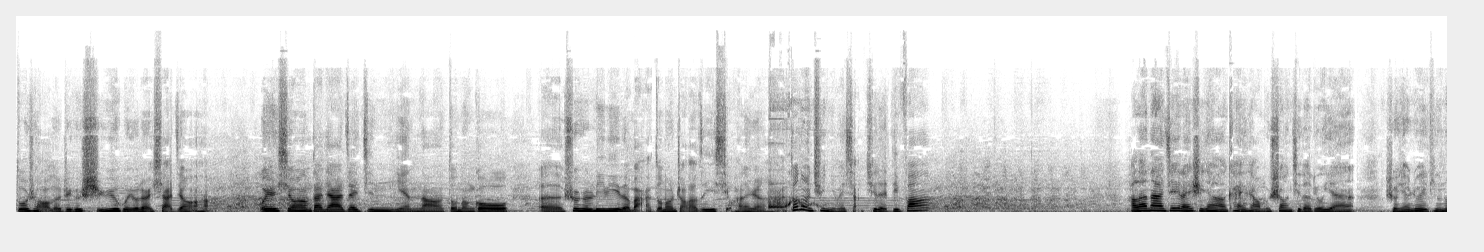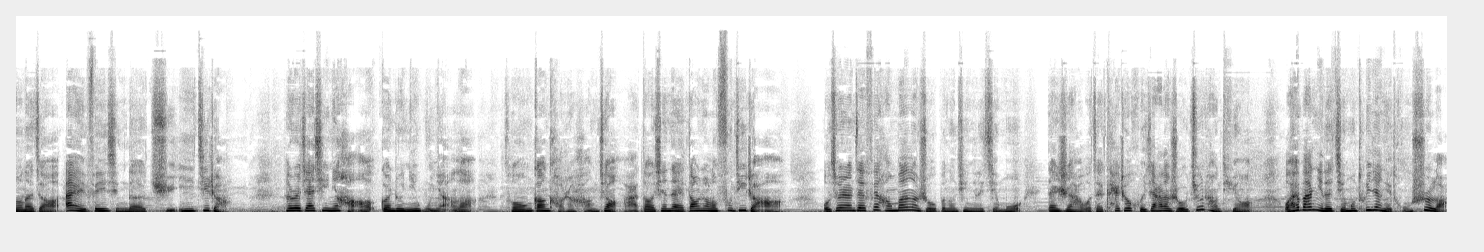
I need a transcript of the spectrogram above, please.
多少的这个食欲会有点下降哈。我也希望大家在今年呢都能够呃顺顺利利的吧，都能找到自己喜欢的人哈，都能去你们想去的地方。好了，那接下来时间啊，看一下我们上期的留言。首先，这位听众呢叫爱飞行的曲一机长，他说：“佳期你好，关注你五年了，从刚考上航教啊，到现在当上了副机长。我虽然在飞航班的时候不能听你的节目，但是啊，我在开车回家的时候经常听，我还把你的节目推荐给同事了。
